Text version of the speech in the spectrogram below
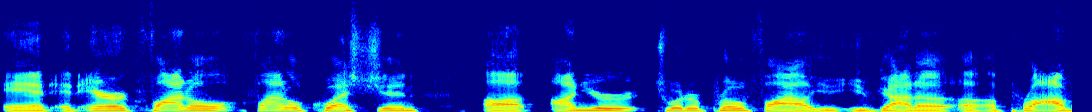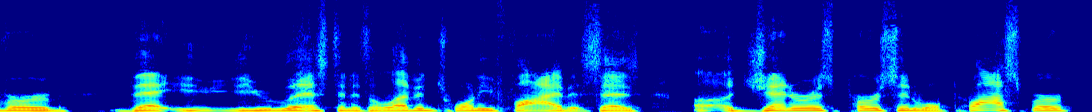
And and Eric, final final question. Uh, on your Twitter profile, you, have got a, a proverb that you, you list, and it's 1125. It says, A generous person will prosper.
